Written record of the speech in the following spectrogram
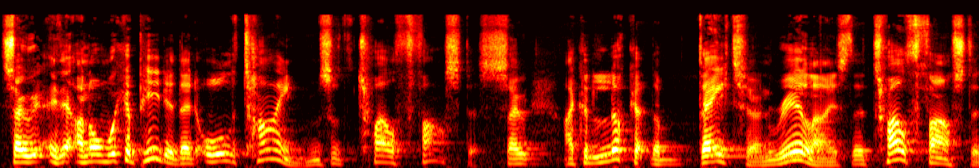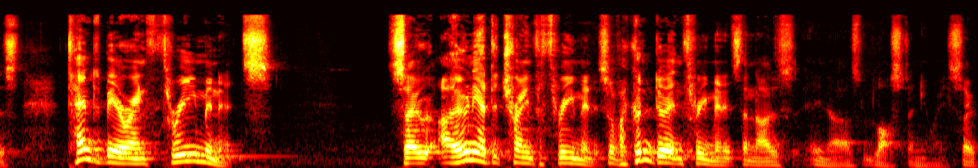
So, and on Wikipedia, they'd all the times of the 12th fastest. So I could look at the data and realize the 12th fastest tend to be around three minutes so I only had to train for three minutes. So if I couldn't do it in three minutes, then I was, you know, I was lost anyway. So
